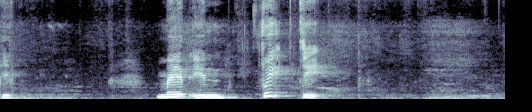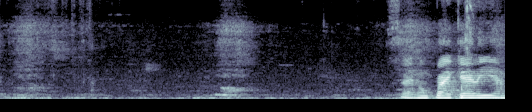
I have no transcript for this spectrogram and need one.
พริก made in Fiji ใส่ลง ไปแก้เลี่ยน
